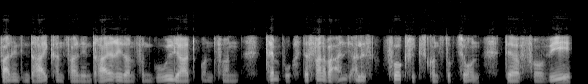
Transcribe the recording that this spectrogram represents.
Vor allem den Dreikant, vor allem den Dreirädern von Goliath und von Tempo. Das waren aber eigentlich alles Vorkriegskonstruktionen. Der VW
